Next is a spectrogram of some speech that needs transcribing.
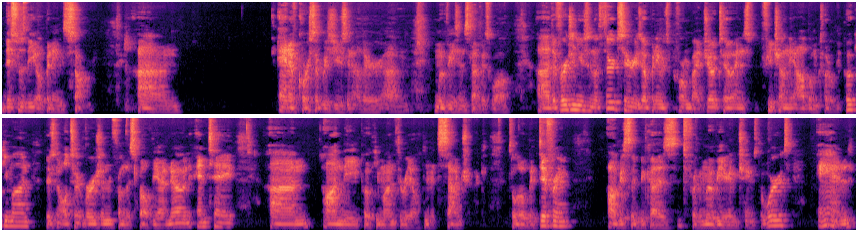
this was the opening song. Um, and of course, it was used in other um, movies and stuff as well. Uh, the version used in the third series opening was performed by Johto and is featured on the album Totally Pokemon. There's an alternate version from the Spell of the Unknown, Entei, um, on the Pokemon 3 Ultimate soundtrack. It's a little bit different, obviously, because it's for the movie, you're going to change the words. And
